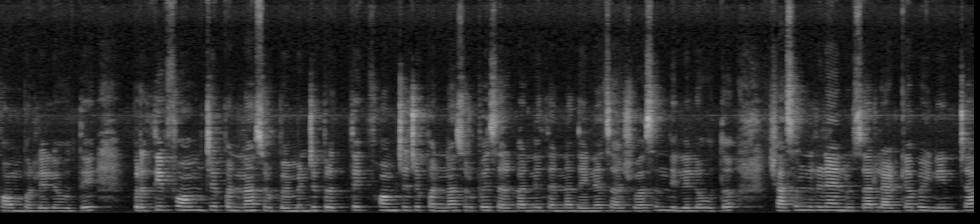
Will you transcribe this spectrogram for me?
फॉर्म भरलेले होते. प्रति फॉर्मचे पन्नास रुपये म्हणजे प्रत्येक फॉर्मचे जे पन्नास रुपये सरकारने त्यांना देण्याचं आश्वासन दिलेलं होतं. शासन निर्णयानुसार लाडक्या बहिणींच्या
